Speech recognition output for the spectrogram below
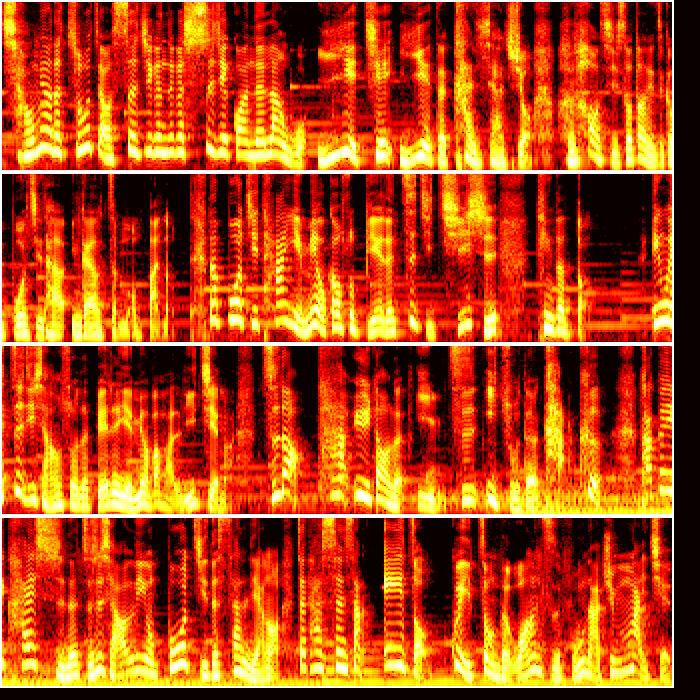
巧妙的主角设计跟这个世界观呢，让我一页接一页的看下去哦，很好奇说到底这个波吉他应该要怎么办哦？那波吉他也没有告诉别人自己其实听得懂，因为自己想要说的别人也没有办法理解嘛。直到他遇到了影子一族的卡克，卡克一开始呢只是想要利用波吉的善良哦，在他身上 A 走贵重的王子服拿去卖钱。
